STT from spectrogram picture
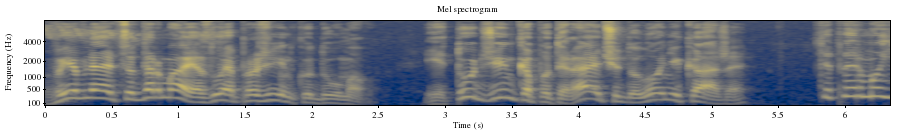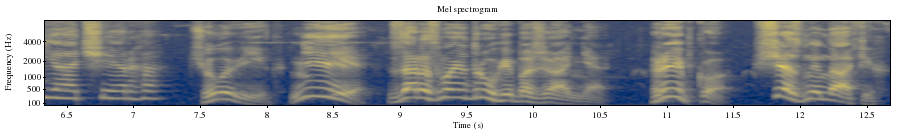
Виявляється, дарма я зле про жінку думав. І тут жінка, потираючи долоні, каже: Тепер моя черга. Чоловік. Ні, зараз моє друге бажання. Рибко, щезни нафіг.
